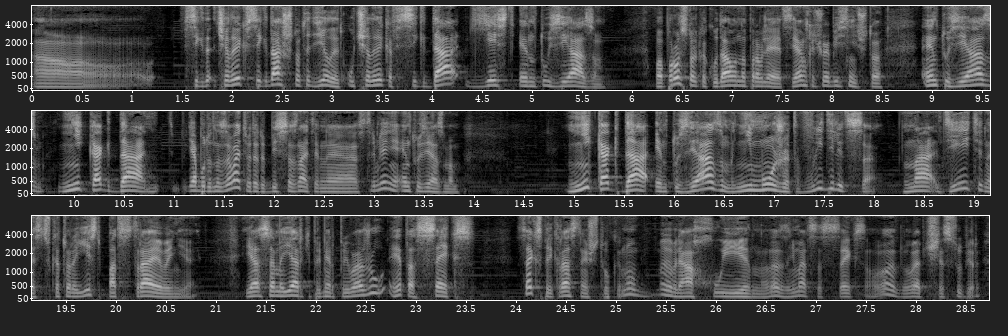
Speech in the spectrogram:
А, всегда, человек всегда что-то делает. У человека всегда есть энтузиазм. Вопрос только, куда он направляется. Я вам хочу объяснить, что энтузиазм никогда, я буду называть вот это бессознательное стремление энтузиазмом, никогда энтузиазм не может выделиться на деятельность, в которой есть подстраивание. Я самый яркий пример привожу, это секс. Секс прекрасная штука. Ну, бля, охуенно, да, заниматься сексом. Ну, вообще супер.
